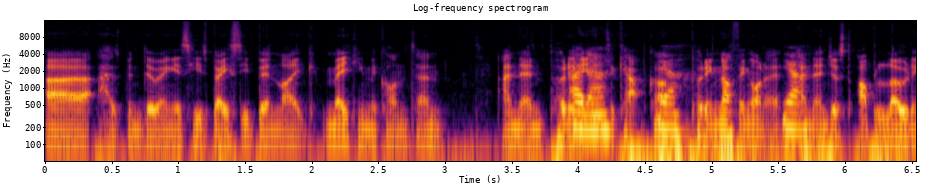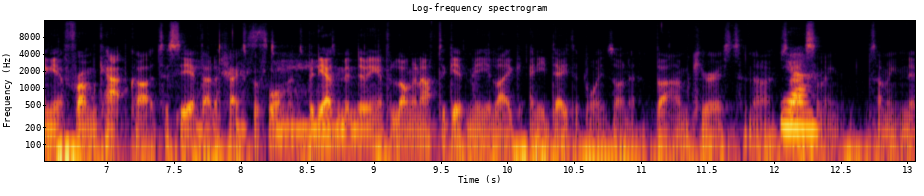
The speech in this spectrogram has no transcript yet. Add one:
uh, has been doing is he's basically been like making the content and then putting I it know. into CapCut, Yeah. putting nothing on it, Yeah. and then just uploading it from CapCut to see if that affects performance. But he hasn't been doing it for long enough to give me like any data points on it. But I'm curious to know. So Yeah. that's something something new.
